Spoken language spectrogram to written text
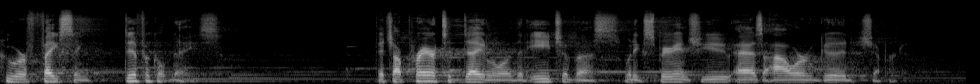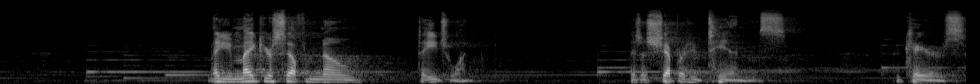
who are facing difficult days. It's our prayer today, Lord, that each of us would experience you as our good shepherd. May you make yourself known to each one. There's a shepherd who tends, who cares,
